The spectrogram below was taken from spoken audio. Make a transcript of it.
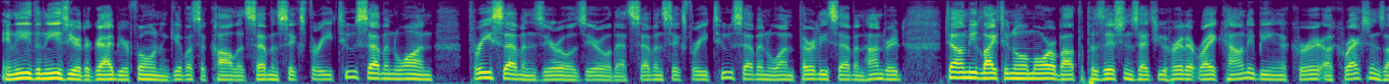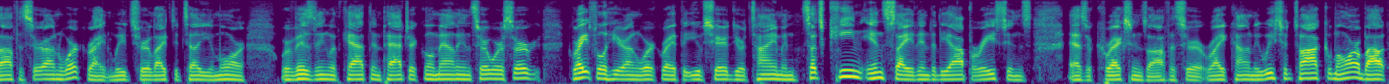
and even easier to grab your phone and give us a call at 763 271 3700. That's 763 271 3700. Tell them you'd like to know more about the positions that you heard at Wright County, being a, career, a corrections officer on Work Wright, and we'd sure like to tell you more. We're visiting with Captain Patrick O'Malley, and sir, we're so grateful here on Work Wright that you've shared your time and such keen insight into the operations as a corrections officer at Wright County. We should talk more about,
